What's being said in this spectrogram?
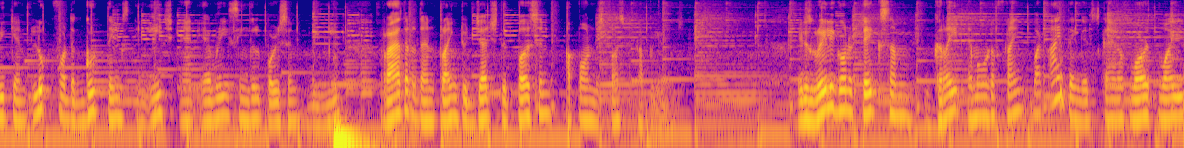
we can look for the good things in each and every single person we meet rather than trying to judge the person upon his first appearance. It is really going to take some great amount of time, but I think it's kind of worthwhile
